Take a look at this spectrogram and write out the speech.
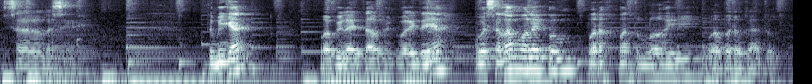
selesai. Demikian wabillahi taufiq walhidayah wassalamualaikum warahmatullahi wabarakatuh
